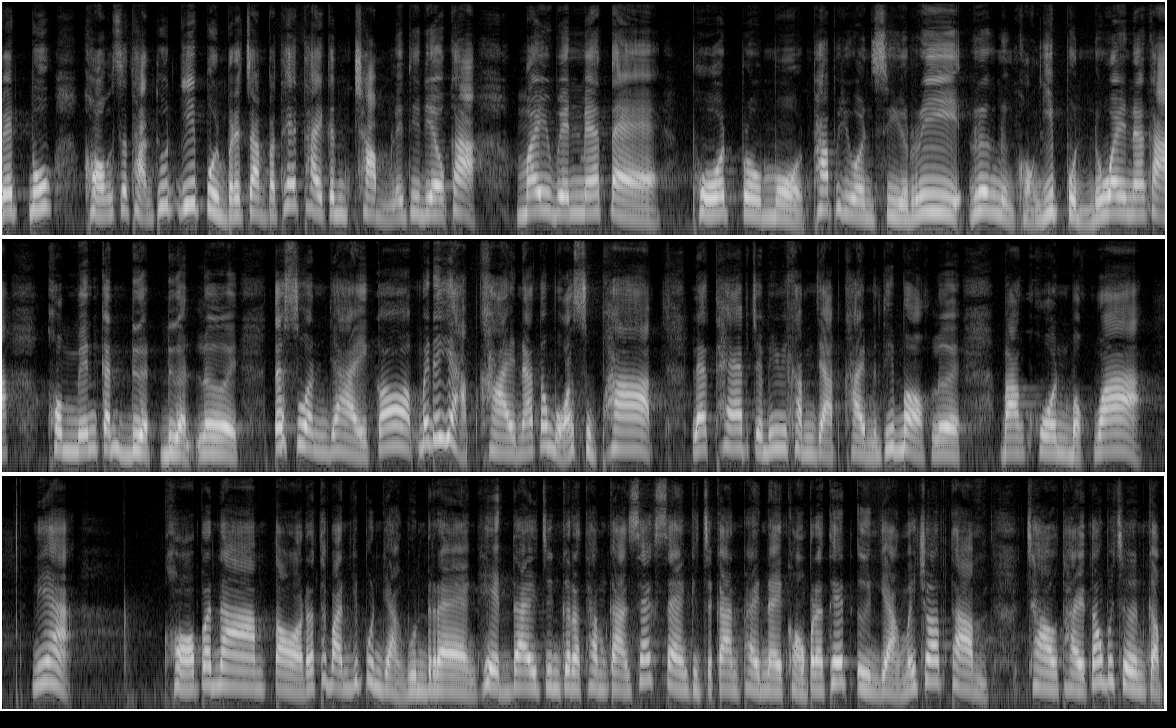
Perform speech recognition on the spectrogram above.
Facebook ของสถานทูตญี่ปุ่นประจำประเทศไทยกันฉ่ำเลยทีเดียวค่ะ ไม่เว้นแม้แต่ โพสต์โปรโมทภาพยนตร์ซีรีส์เรื่องหนึ่งของญี่ปุ่นด้วยนะคะ คอมเมนต์กันเดือดเดือดเลย แต่ส่วนใหญ่ก็ไม่ได้หยาบคายนะ ต้องบอกว่าสุภาพ และแทบจะไม่มีคำหยาบคายเหมือนที่บอกเลย บางคนบอกว่าเนี่ย ขอประนามต่อรัฐบาลญี่ปุ่นอย่างรุนแรง เหตุใดจึงกระทำการแทรกแซงกิจการภายในของประเทศอื่นอย่างไม่ชอบธรรม ชาวไทยต้องเผชิญกับ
